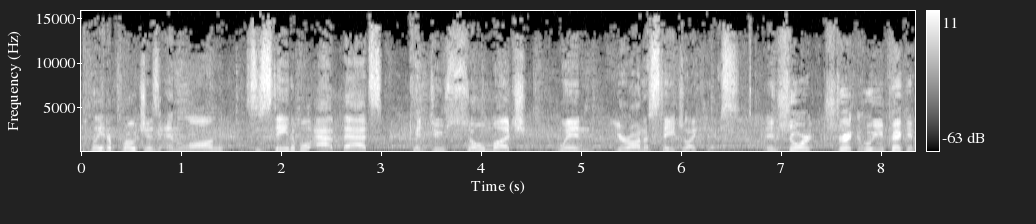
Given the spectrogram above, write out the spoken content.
plate approaches and long, sustainable at bats can do so much when you're on a stage like this. In short, Strick, who are you picking?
